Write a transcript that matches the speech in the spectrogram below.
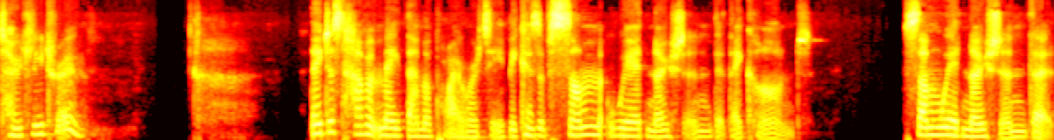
totally true. They just haven't made them a priority because of some weird notion that they can't. Some weird notion that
